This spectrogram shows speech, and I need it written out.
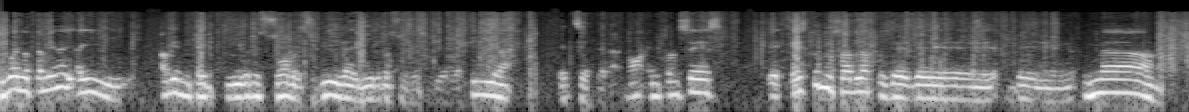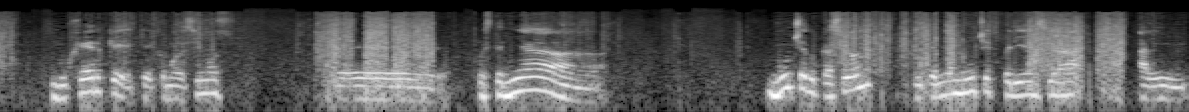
Y bueno, también hay, hay obviamente hay libros sobre su vida, hay libros sobre su biografía, etcétera, ¿no? Entonces, eh, esto nos habla pues de, de, una mujer que, que como decimos, eh, pues tenía mucha educación y tenía mucha experiencia al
